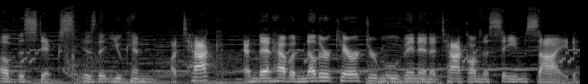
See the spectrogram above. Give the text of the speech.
of the sticks is that you can attack and then have another character move in and attack on the same side.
